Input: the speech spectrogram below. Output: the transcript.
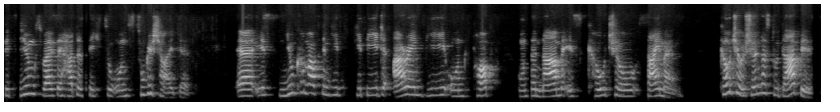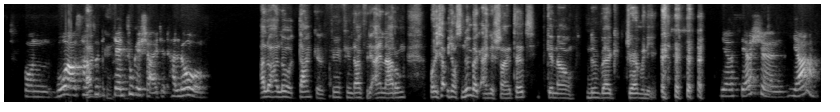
beziehungsweise hat er sich zu uns zugeschaltet. Er ist Newcomer auf dem Gebiet R&B und Pop und der Name ist Kojo Simon. Kojo, schön, dass du da bist. Von wo aus hast danke. du dich denn zugeschaltet? Hallo. Hallo, hallo, danke. Vielen, vielen Dank für die Einladung. Und ich habe mich aus Nürnberg eingeschaltet. Genau, Nürnberg, Germany. ja, sehr schön. Ja.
